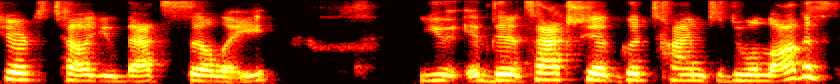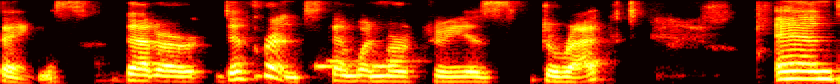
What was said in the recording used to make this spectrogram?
here to tell you that's silly. You it's actually a good time to do a lot of things that are different than when mercury is direct and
